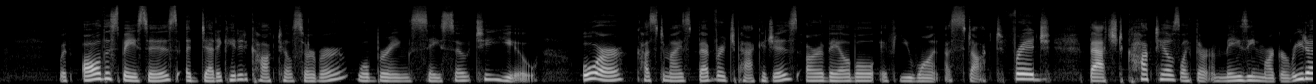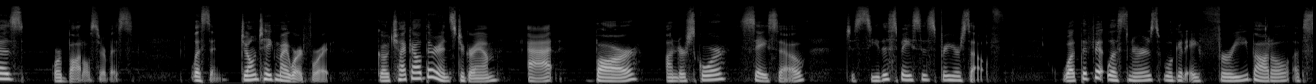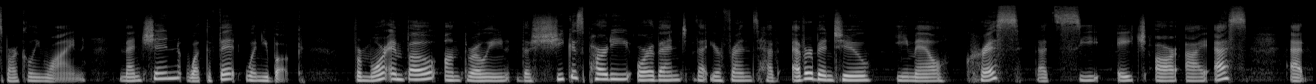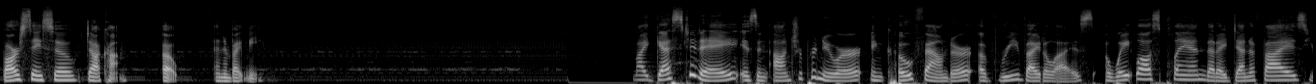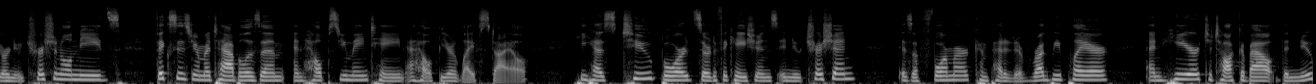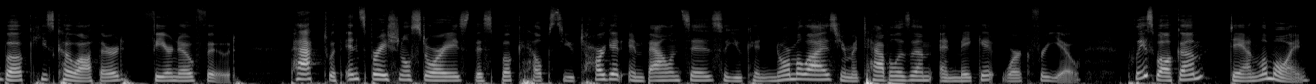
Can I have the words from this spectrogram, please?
With all the spaces, a dedicated cocktail server will bring Sayso to you. Or customized beverage packages are available if you want a stocked fridge, batched cocktails like their amazing margaritas, or bottle service. Listen, don't take my word for it. Go check out their Instagram at bar underscore say so to see the spaces for yourself. What the Fit listeners will get a free bottle of sparkling wine. Mention What the Fit when you book. For more info on throwing the chicest party or event that your friends have ever been to, email Chris, that's C H R I S, at barsayso.com. Oh, and invite me. My guest today is an entrepreneur and co founder of Revitalize, a weight loss plan that identifies your nutritional needs, fixes your metabolism, and helps you maintain a healthier lifestyle. He has two board certifications in nutrition, is a former competitive rugby player, and here to talk about the new book he's co authored, Fear No Food. Packed with inspirational stories, this book helps you target imbalances so you can normalize your metabolism and make it work for you. Please welcome Dan Lemoine.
